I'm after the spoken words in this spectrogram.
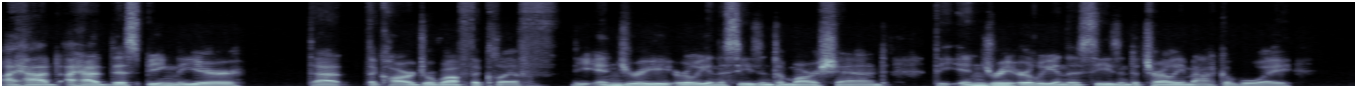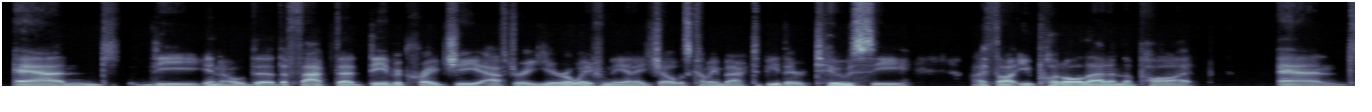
I had I had this being the year that the car drove off the cliff, the injury early in the season to Marchand, the injury early in the season to Charlie McAvoy, and the you know the the fact that David Krejci, after a year away from the NHL, was coming back to be their two C. I thought you put all that in the pot, and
